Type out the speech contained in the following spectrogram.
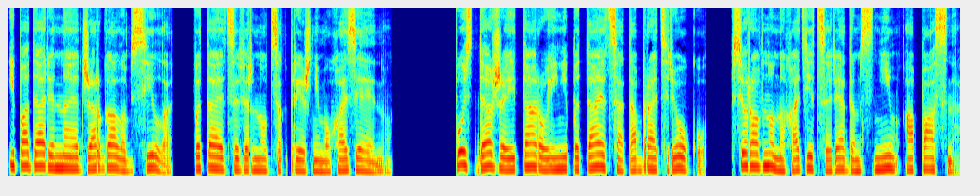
и подаренная Джаргалом сила пытается вернуться к прежнему хозяину. Пусть даже Итару и не пытается отобрать Рёку, все равно находиться рядом с ним опасно,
